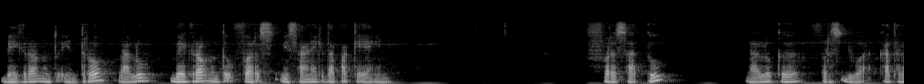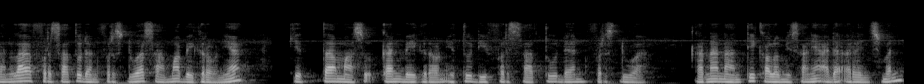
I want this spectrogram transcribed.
background untuk intro, lalu background untuk verse. Misalnya kita pakai yang ini. Verse 1, lalu ke verse 2. Katakanlah verse 1 dan verse 2 sama backgroundnya kita masukkan background itu di verse 1 dan verse 2. Karena nanti kalau misalnya ada arrangement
